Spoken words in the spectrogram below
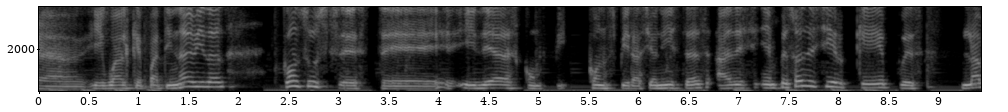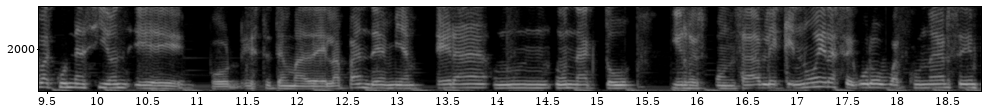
eh, igual que Pati Navidad, con sus este, ideas conspiracionisas, empezó a decir que pues la vacunación eh, por este tema de la pandemia era un, acto irresponsable, que no era seguro vacunarse,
